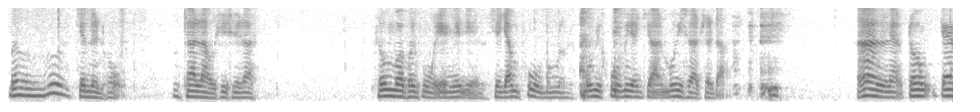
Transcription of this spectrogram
เมื่อจะเป็นโหถ้าเราสิสิได้ ชมว่าเพิ่นหูเองเห็นเองเสียย้ำผู้บังเลยบ่มีครูมีอาจารย์บ่มีศาสดาอันแหละตรงแจ้ง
